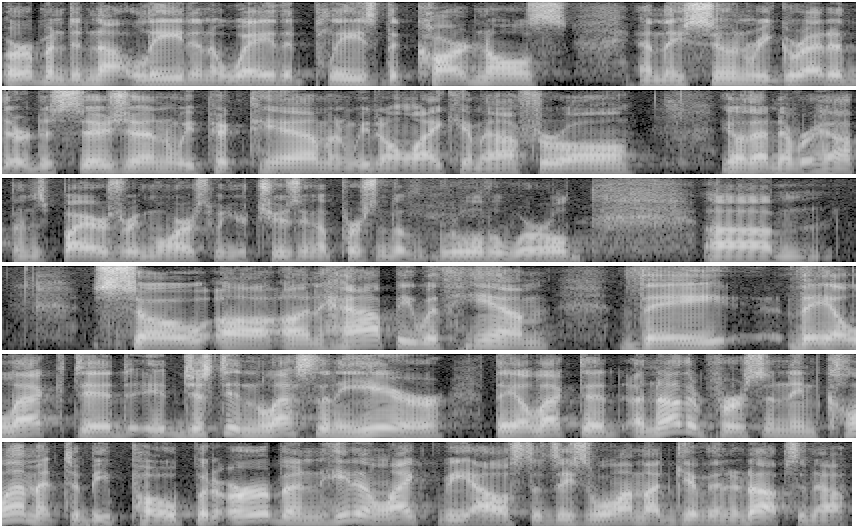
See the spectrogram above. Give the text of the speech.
Urban did not lead in a way that pleased the cardinals, and they soon regretted their decision. We picked him, and we don't like him after all. You know, that never happens. Buyer's remorse when you're choosing a person to rule the world. Um, so uh, unhappy with him, they they elected, it, just in less than a year, they elected another person named Clement to be Pope. But Urban, he didn't like to be ousted. So he said, Well, I'm not giving it up. So now,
